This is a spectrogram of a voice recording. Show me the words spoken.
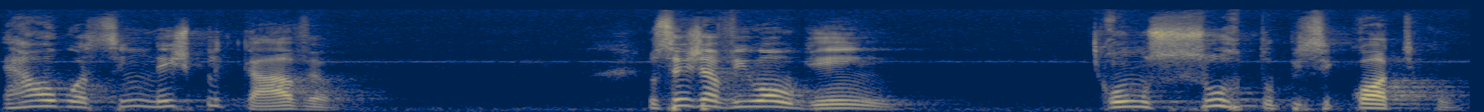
É algo assim inexplicável. Você já viu alguém com um surto psicótico,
